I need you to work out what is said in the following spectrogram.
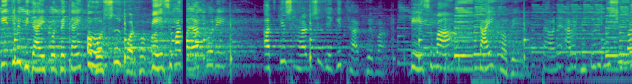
দিয়ে তুমি বিদায় করবে তাই তো? অবশ্যই করব বেশ মা। দয়া করে আজকে এসে জেগে থাকবে মা। বেশ মা, তাই হবে। তাহলে আমি ভিতরে বসি মা।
